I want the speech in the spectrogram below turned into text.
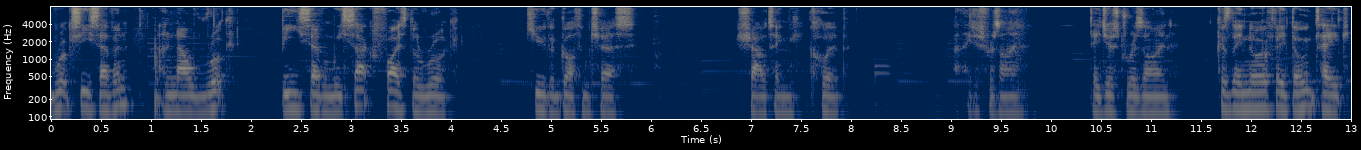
rook c7, and now rook b7. We sacrifice the rook. Cue the Gotham chess shouting clip. And they just resign. They just resign. Because they know if they don't take,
